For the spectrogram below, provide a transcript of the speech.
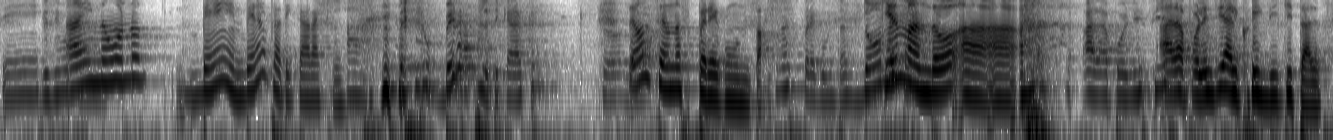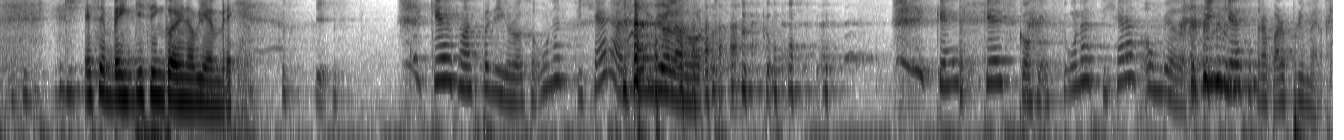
Sí. Decimos Ay, no, no, ven, ven a platicar aquí. Ah, ven a platicar acá. Debemos hacer unas preguntas. Unas preguntas. ¿Dónde ¿Quién está- mandó a, a- A la policía. a la policía al Quick Digital Sí, ese 25 de noviembre? así es. ¿Qué es más peligroso? ¿Unas tijeras o un violador? Como- ¿Qué, ¿Qué escoges? ¿Unas tijeras o un violador? ¿Quién quieres atrapar primero?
